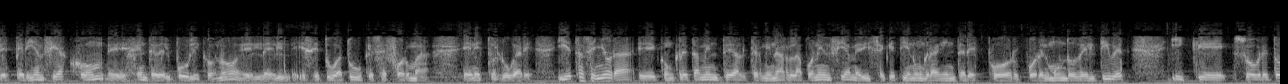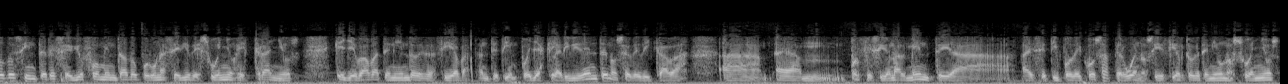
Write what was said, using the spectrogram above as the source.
experiencias con eh, gente del público no ese tú a tú que se forma en estos lugares y esta señora concretamente al terminar la ponencia me dice que tiene un gran interés por, por el mundo del Tíbet y que sobre todo ese interés se vio fomentado por una serie de sueños extraños que llevaba teniendo desde hacía bastante tiempo. Es clarividente, no se dedicaba mm, profesionalmente a, a, ese tipo de cosas, pero bueno, sí es cierto que tenía unos sueños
